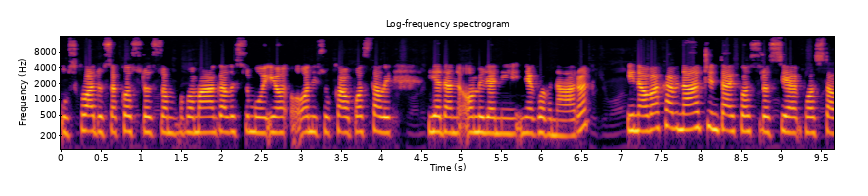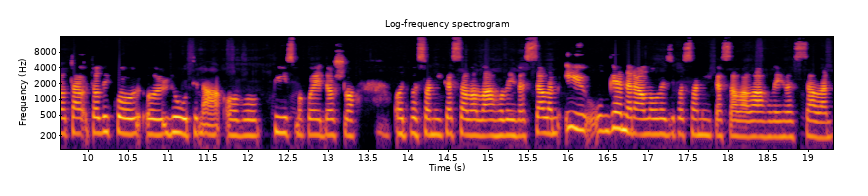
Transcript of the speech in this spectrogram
u skladu sa Kostrosom pomagali su mu i on, oni su kao postali jedan omiljeni njegov narod I na ovakav način taj Kostros je postao ta, toliko ljut na ovo pismo koje je došlo od poslanika sallallahu alejhi ve sellem i u generalno u vezi poslanika sallallahu alejhi ve sellem.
